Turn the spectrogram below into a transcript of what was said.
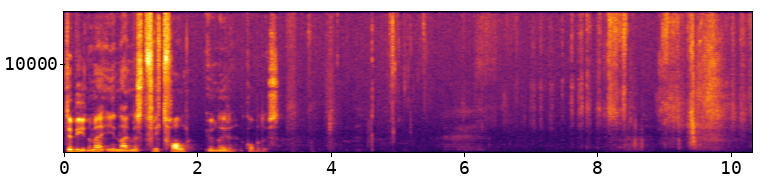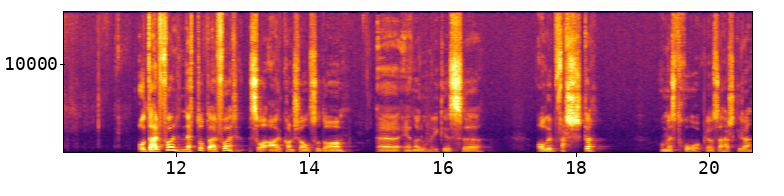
til å begynne med i nærmest fritt fall under Commodus. Og derfor, nettopp derfor så er kanskje altså da eh, en av Romerrikes eh, aller verste og mest håpløse herskere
